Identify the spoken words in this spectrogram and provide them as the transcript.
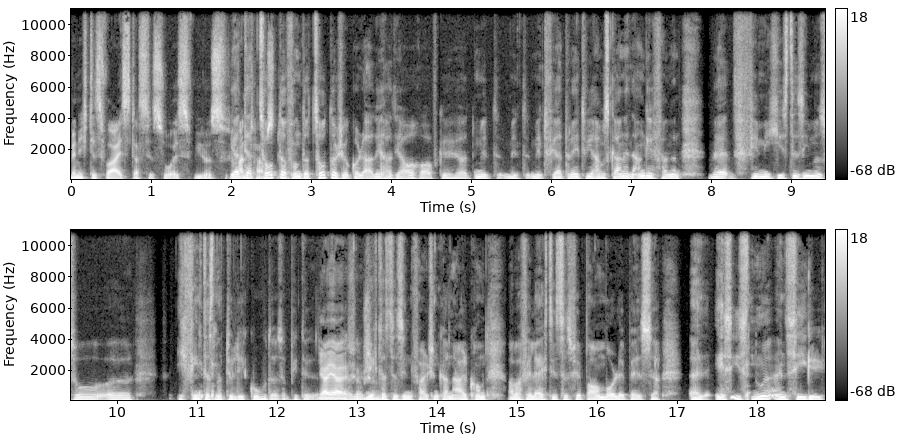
wenn ich das weiß, dass es so ist, wie du es Ja, handhabst. der Zotter von der Zotter Schokolade hat ja auch aufgehört mit, mit, mit Fairtrade. Wir haben es gar nicht angefangen, weil für mich ist das immer so, äh, ich finde das natürlich gut, also bitte ja, ja, äh, nicht, dass das in den falschen Kanal kommt, aber vielleicht ist das für Baumwolle besser. Äh, es ist nur ein Siegel,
